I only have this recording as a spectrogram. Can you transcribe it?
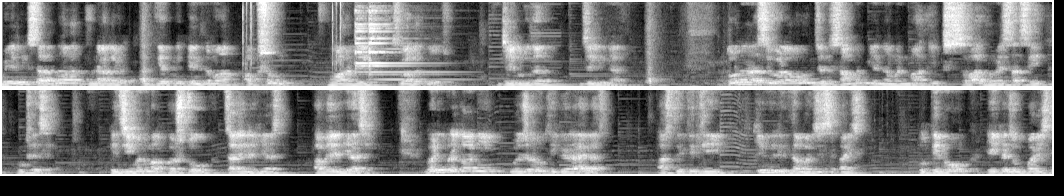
વૈદિક સાધના જુનાગઢ આધ્યાત્મિક કેન્દ્રમાં આપ હું હાર્દિક સ્વાગત કરું છું. જય ગુરુદેવ જય ગિરનાર. તુલા રાશિવાળાઓ જનસામાન્યના મનમાં એક સવાલ હંમેશાથી ઉઠે છે કે જીવનમાં કષ્ટો ચાલી રહ્યા છે આવી રહ્યા છે. ઘણી પ્રકારની ઉલઝણોથી ઘેરાયેલા છે. આ સ્થિતિથી કેવી રીતના બચી શકાય છે? તો તેનો એક જ ઉપાય છે,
